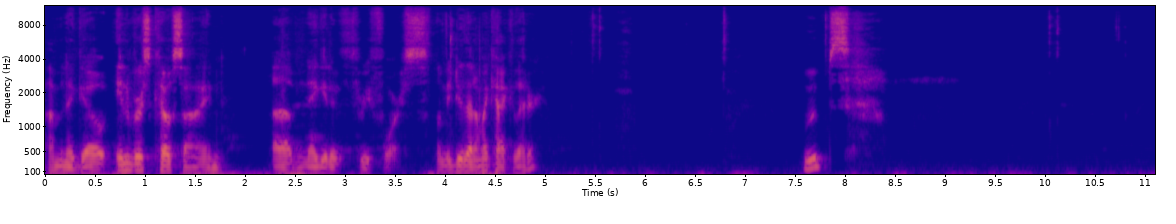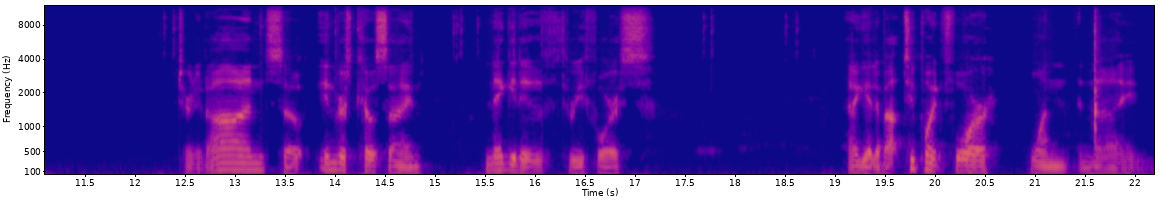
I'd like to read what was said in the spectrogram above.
I'm going to go inverse cosine of negative 3 fourths. Let me do that on my calculator. Whoops. Turn it on. So inverse cosine negative 3 fourths. I get about 2.419.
